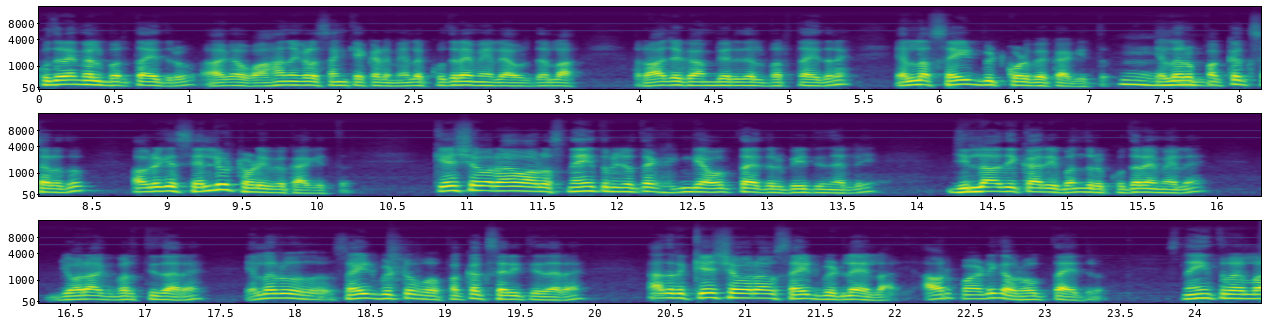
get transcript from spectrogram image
ಕುದುರೆ ಮೇಲೆ ಬರ್ತಾಯಿದ್ರು ಆಗ ವಾಹನಗಳ ಸಂಖ್ಯೆ ಕಡಿಮೆ ಎಲ್ಲ ಕುದುರೆ ಮೇಲೆ ಅವ್ರದ್ದೆಲ್ಲ ರಾಜಗಾಂಭೀರ್ಯದಲ್ಲಿ ಬರ್ತಾಯಿದ್ರೆ ಎಲ್ಲ ಸೈಡ್ ಬಿಟ್ಕೊಡ್ಬೇಕಾಗಿತ್ತು. ಎಲ್ಲರೂ ಪಕ್ಕಕ್ಕೆ ಸರಿದು ಅವರಿಗೆ ಸೆಲ್ಯೂಟ್ ಹೊಡಿಬೇಕಾಗಿತ್ತು. ಕೇಶವರಾವ್ ಅವರ ಸ್ನೇಹಿತರ ಜೊತೆಗೆ ಹಿಂಗೆ ಹೋಗ್ತಾಯಿದ್ರು ಬೀದಿನಲ್ಲಿ. ಜಿಲ್ಲಾಧಿಕಾರಿ ಬಂದರು ಕುದುರೆ ಮೇಲೆ. ಜೋರಾಗಿ ಬರ್ತಿದ್ದಾರೆ. ಎಲ್ಲರೂ ಸೈಡ್ ಬಿಟ್ಟು ಪಕ್ಕಕ್ಕೆ ಸರಿತಿದ್ದಾರೆ. ಆದರೆ ಕೇಶವರಾವ್ ಸೈಡ್ ಬಿಡಲೇ ಇಲ್ಲ. ಅವ್ರ ಪಾಡಿಗೆ ಅವ್ರು ಹೋಗ್ತಾ ಇದ್ರು. ಸ್ನೇಹಿತರೆಲ್ಲ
